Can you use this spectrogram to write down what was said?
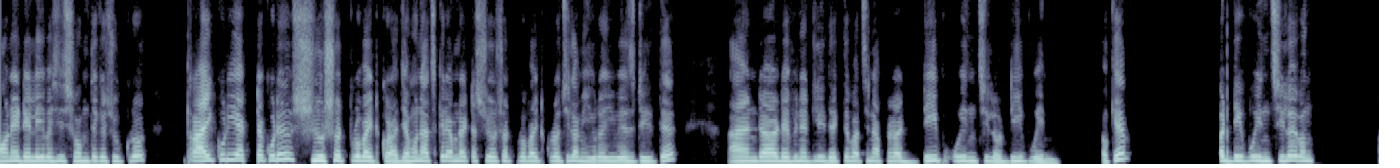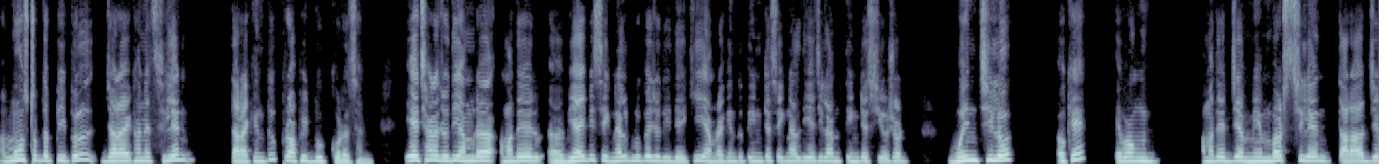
অন এ ডেলি বেসিস সোম থেকে শুক্র ট্রাই করি একটা করে সিওর শট প্রোভাইড করা। যেমন আজকের আমরা একটা সিওর শট প্রোভাইড করেছিলাম ইউরো ইউএসডি তে। অ্যান্ড ডেফিনেটলি দেখতে পাচ্ছেন আপনারা ডিপ উইন ছিল, deep win. Okay? Deep win ছিল এবং মোস্ট অফ দ্যা পিপল যারা এখানে ছিলেন তারা কিন্তু প্রফিট বুক করেছেন। এছাড়া যদি আমরা আমাদের ভিআইপি সিগন্যাল গ্রুপে যদি দেখি আমরা কিন্তু তিনটে সিগন্যাল দিয়েছিলাম। ৩ টে সিওর শট উইন ছিল। ওকে? এবং আমাদের যে মেম্বার্স ছিলেন তারা যে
